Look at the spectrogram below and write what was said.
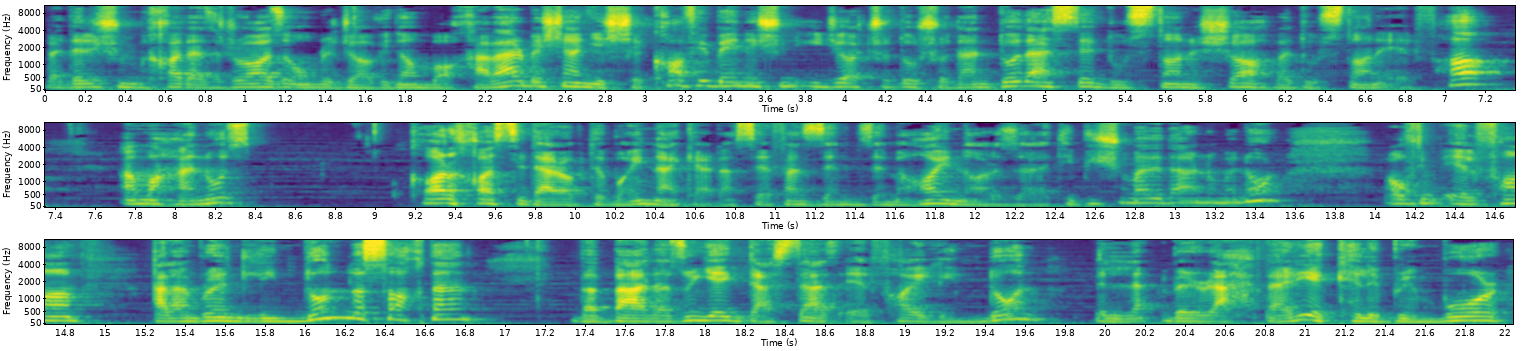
و دلشون می‌خواد از راز عمر جاویدان با خبر بشن. یه شکافی بینشون ایجاد شده و شدن دو دسته دوستان شاه و دوستان الفها اما هنوز کار خاصی در رابطه با این نکردن. صرفا زمزمه های نارضایتی پیش اومده در نومنور و گفتیم الفا هم قلمرو لیندون رو ساختن و بعد از اون یک دسته از الف های لیندون به رهبری کلیبریمبور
